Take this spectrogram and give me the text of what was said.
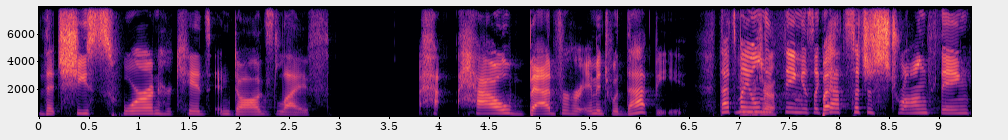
that she swore on her kids and dog's life? H- how bad for her image would that be? That's my It would be only thing. Is like but- that's such a strong thing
